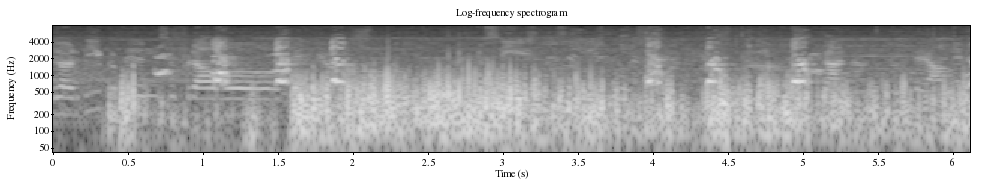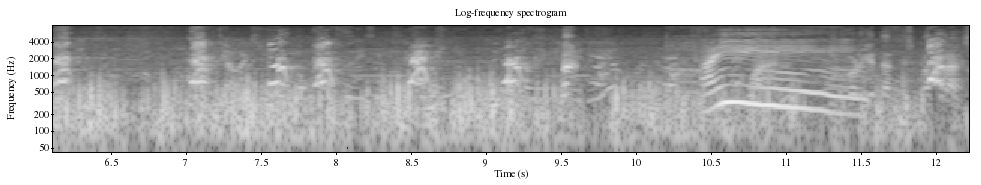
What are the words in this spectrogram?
Jordi, que fent la prova feia que sí, de gana de fer alguna cosa. Jo vaig fer un consolidíssim de camí, no l'eliminaria. Ai! ¿Por qué te haces para atrás?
